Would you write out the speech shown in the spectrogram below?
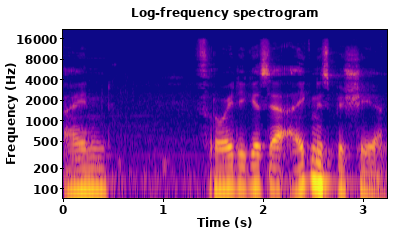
ein freudiges Ereignis bescheren.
